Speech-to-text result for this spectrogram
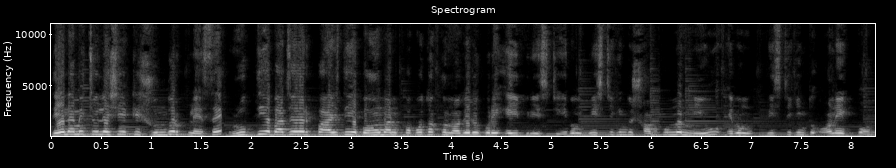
দেন আমি চলে আসি একটি সুন্দর প্লেসে রূপদিয়া বাজারের পাশ দিয়ে বহমান কপোতাক্ষ নদের উপরে এই ব্রিজটি এবং ব্রিজটি কিন্তু সম্পূর্ণ নিউ এবং ব্রিজটি কিন্তু অনেক বড়।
